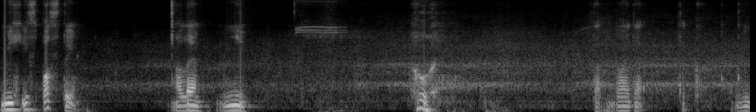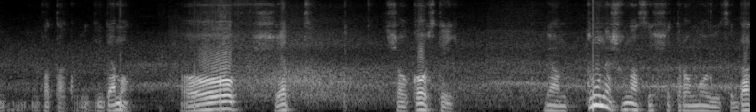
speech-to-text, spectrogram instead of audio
міг і спасти. Але ні. Фух. Так, давайте так від... в атаку відійдемо. Оф, щет. Шовковський. І Антунеш в нас іще травмується, да?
